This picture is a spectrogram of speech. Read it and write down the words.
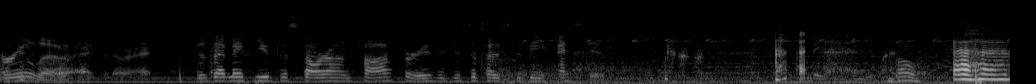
For real though, does that make you the star on top, or is it just supposed to be festive? Both. Uh,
